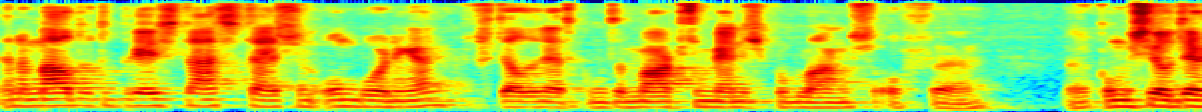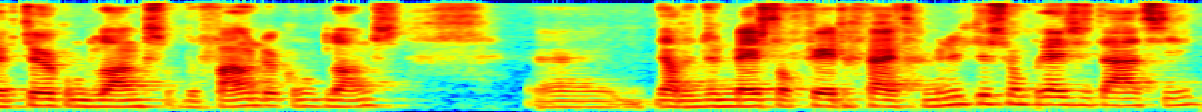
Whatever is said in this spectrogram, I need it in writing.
en normaal doet de presentatie tijdens een onboarding. Ik vertelde net, komt een marketingmanager komt langs, of uh, commercieel directeur komt langs, of de founder komt langs. Uh, ja, dat duurt meestal 40, 50 minuutjes zo'n presentatie.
